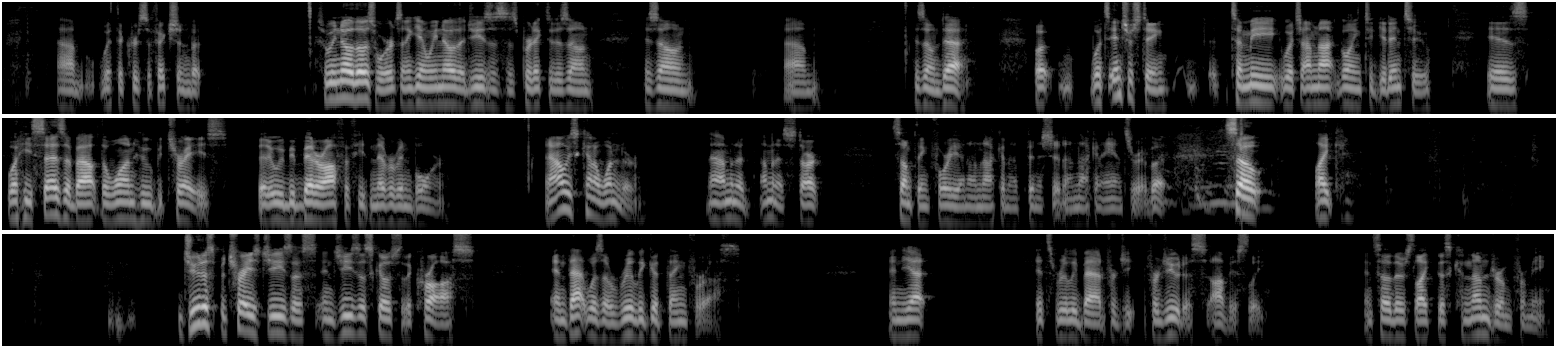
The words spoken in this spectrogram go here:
um, with the crucifixion. But so we know those words, and again, we know that Jesus has predicted his own, his own, um, his own death. But what's interesting to me, which I'm not going to get into, is what he says about the one who betrays, that it would be better off if he'd never been born. And I always kind of wonder. Now I'm gonna I'm gonna start something for you, and I'm not gonna finish it. I'm not gonna answer it. But so, like, Judas betrays Jesus, and Jesus goes to the cross, and that was a really good thing for us. And yet, it's really bad for G- for Judas, obviously. And so there's like this conundrum for me.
